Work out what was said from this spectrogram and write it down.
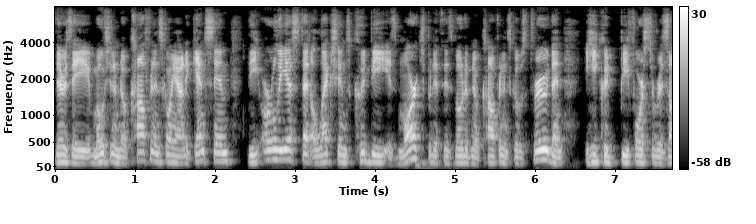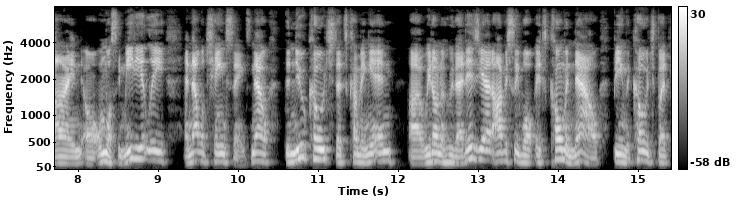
there's a motion of no confidence going out against him. The earliest that elections could be is March, but if this vote of no confidence goes through, then he could be forced to resign uh, almost immediately, and that will change things. Now, the new coach that's coming in, uh, we don't know who that is yet. Obviously, well, it's Koeman now being the coach, but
